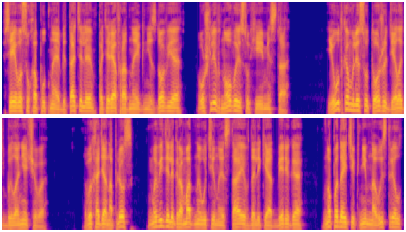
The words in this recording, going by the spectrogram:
Все его сухопутные обитатели, потеряв родные гнездовья, ушли в новые сухие места. И уткам в лесу тоже делать было нечего. Выходя на плес, мы видели громадные утиные стаи вдалеке от берега, но подойти к ним на выстрел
